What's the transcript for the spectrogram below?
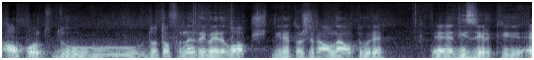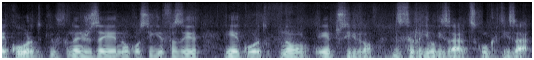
ao ponto do Dr. Fernando Ribeiro Lopes, diretor-geral na altura, dizer que acordo que o Fernando José não consiga fazer é acordo que não é possível de se realizar, de se concretizar.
